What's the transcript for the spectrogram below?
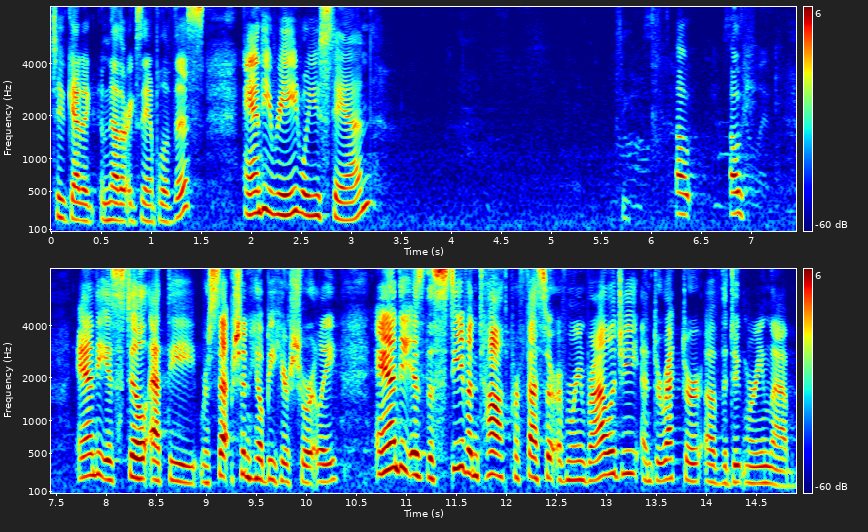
to get a, another example of this, Andy Read, will you stand? Oh, oh, Andy is still at the reception. He'll be here shortly. Andy is the Stephen Toth Professor of Marine Biology and Director of the Duke Marine Lab.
